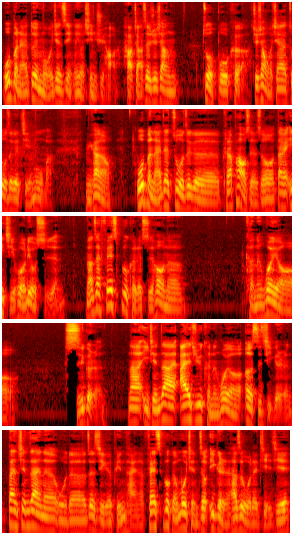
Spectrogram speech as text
我本来对某一件事情很有兴趣，好了，好，假设就像做播客，就像我现在做这个节目嘛。你看哦，我本来在做这个 Clubhouse 的时候，大概一集或六十人，然后在 Facebook 的时候呢，可能会有十个人。那以前在 IG 可能会有二十几个人，但现在呢，我的这几个平台呢，Facebook 目前只有一个人，她是我的姐姐，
